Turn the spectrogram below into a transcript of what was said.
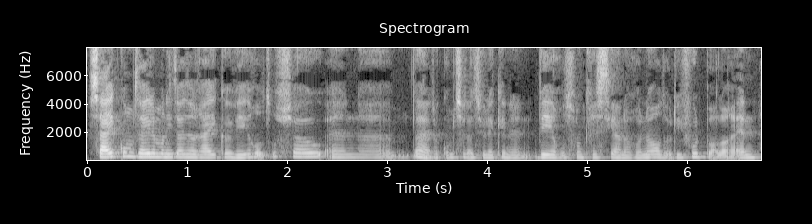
zij komt helemaal niet uit een rijke wereld of zo. En uh, nou ja, dan komt ze natuurlijk in een wereld van Cristiano Ronaldo, die voetballer. En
